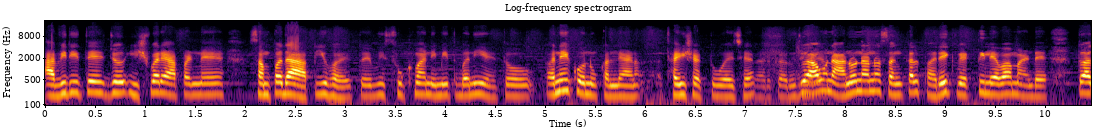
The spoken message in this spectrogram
આવી રીતે જો ઈશ્વરે આપણને સંપદા આપી હોય તો એવી સુખમાં નિમિત્ત બનીએ તો અનેકોનું કલ્યાણ થઈ શકતું હોય છે. કરું. જો આવો નાનો નાનો સંકલ્પ હરેક વ્યક્તિ લેવા માંડે તો આ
